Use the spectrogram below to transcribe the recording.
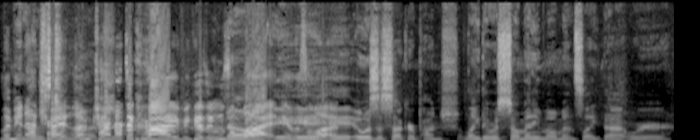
let me not try I'm trying not to cry because it was a lot. It, was a lot. It, it was a sucker punch. Like there were so many moments like that where,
